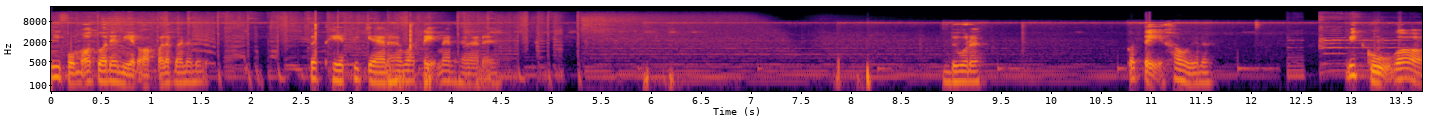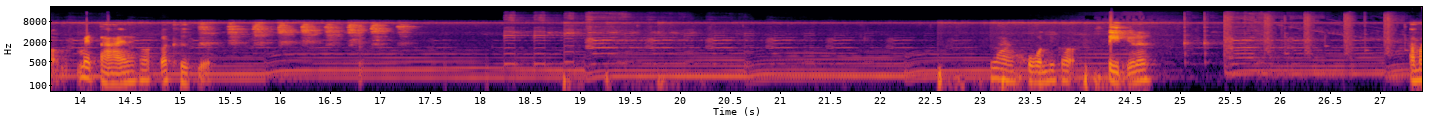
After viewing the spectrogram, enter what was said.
นี่ผมเอาตัวเดเมียดออกไปแล้วนะเนี่ยเพื่อเทสพี่แกนะครับว่าเตะแม่นขนาดไหน ดูนะ ก็เตะเข้าอยู่นะ มิกุก็ไม่ตายนะก็ก็ถึกอยู่ ล่างโคนนี่ก็ติดอยู่นะ อม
